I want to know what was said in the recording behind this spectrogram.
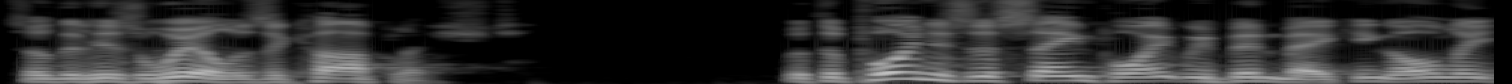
so that his will is accomplished. But the point is the same point we've been making, only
